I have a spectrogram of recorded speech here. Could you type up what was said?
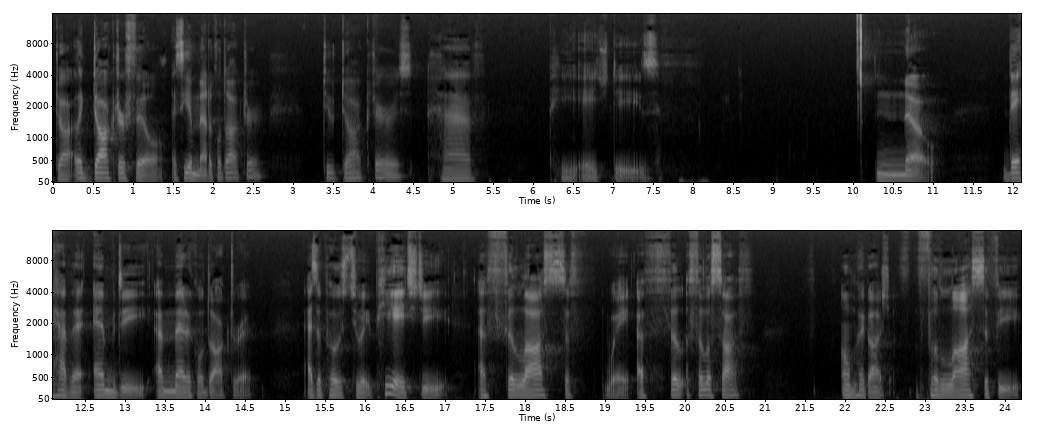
doc, like Dr. Phil, is he a medical doctor? Do doctors have PhDs? No. They have an MD, a medical doctorate, as opposed to a PhD, a philosoph wait, a phil- philosoph oh my gosh, philosophy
